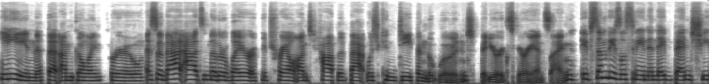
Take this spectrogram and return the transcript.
pain that I'm going through. And so that adds another layer of betrayal on top of that, which can deepen the wound that you're experiencing. If somebody's listening and they've been cheated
